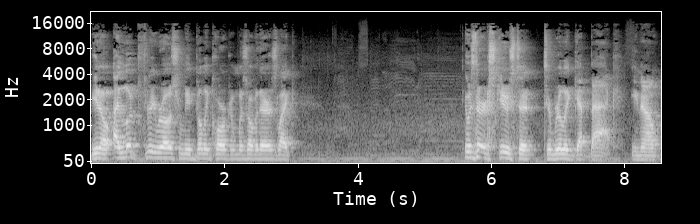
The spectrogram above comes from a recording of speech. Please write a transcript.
You know, I looked three rows from me. Billy Corgan was over there. It's like it was their excuse to to really get back. You know,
